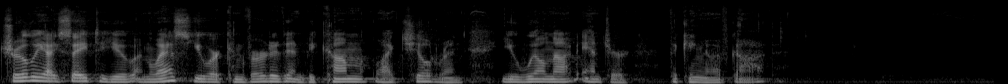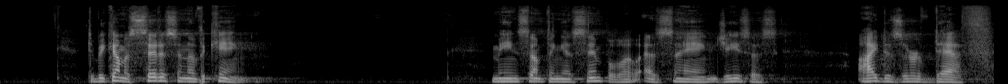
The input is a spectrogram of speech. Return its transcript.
Truly I say to you, unless you are converted and become like children, you will not enter the kingdom of God. To become a citizen of the king means something as simple as saying, Jesus, I deserve death,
